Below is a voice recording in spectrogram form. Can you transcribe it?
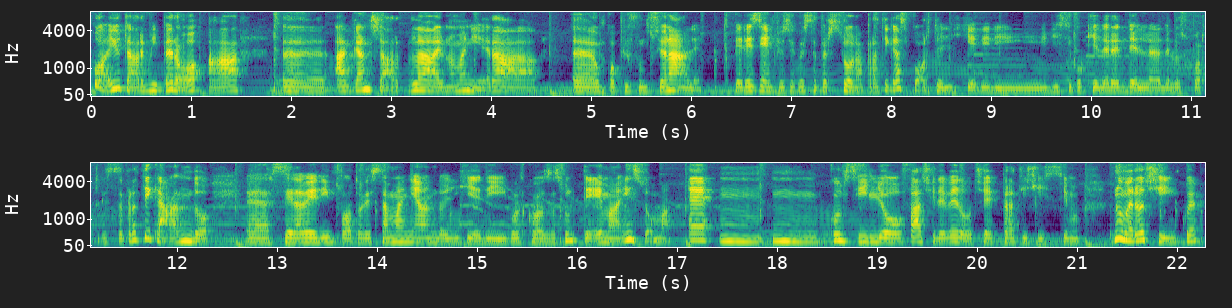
può aiutarvi però a eh, agganciarla in una maniera eh, un po' più funzionale. Per esempio, se questa persona pratica sport, gli, chiedi di, gli si può chiedere del, dello sport che sta praticando, eh, se la vedi in foto che sta mangiando, gli chiedi qualcosa sul tema. Insomma, è un, un consiglio facile, veloce e praticissimo. Numero 5.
